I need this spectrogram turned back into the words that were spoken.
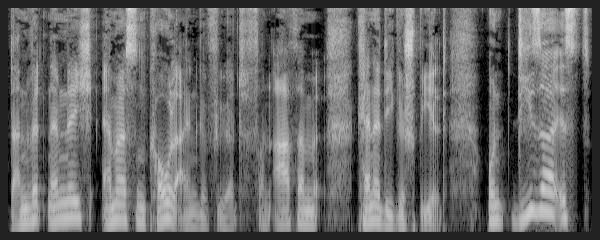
Dann wird nämlich Emerson Cole eingeführt, von Arthur Kennedy gespielt. Und dieser ist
